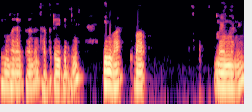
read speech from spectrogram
ইনভার এক ধরনের ধাতু টাইপের জিনিস। ইনভার বা ম্যাঙ্গানিজ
